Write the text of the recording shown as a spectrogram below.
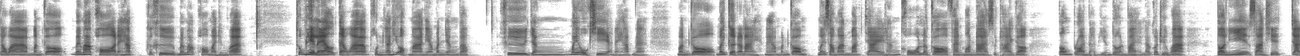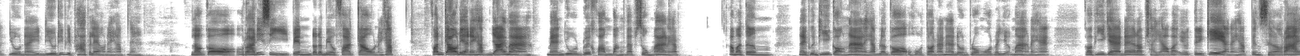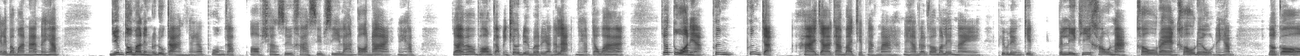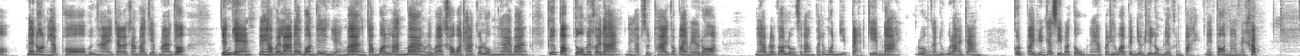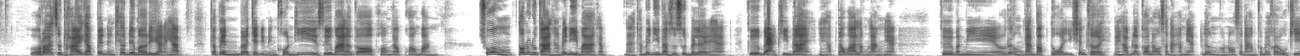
แต่ว่ามันก็ไม่มากพอนะครับ ก็คือไม่มากพอหมายถึงว่า ทุ่มเทแล้วแต่ว่าผลงานที่ออกมาเนี่ยมันยังแบบคือยังไม่โอเคนะครับนะมันก็ไม่เกิดอะไรนะครับ มันก็ไม่สามารถมัดใจทั้งโค้ชแล้วก็แฟนบอลได้สุดท้ายก็ต้องปล่อยแบบยืมตัวกันไป แล้วก็ถือว่าตอนนี้ซานเทสจัดอยู่ในดีลที่ผิดพลาดไปแล้วนะครับนะ แล้วก็รายที่ 4 เป็นดอร์เมลฟาเกานะครับฟันเกาเนี่ยนะครับย้ายมาแมนยูด้วยความหวังแบบสูงมากนะครับ เอามาเติมในพื้นที่กองหน้านะครับ แล้วก็โอ้โหตอนนั้นเนี่ยโดนโปรโมทไปเยอะมากนะฮะก็พี่แกได้รับฉายาว่าเอลตริเก้นะครับเป็นเสือร้ายอะไรประมาณนั้นนะครับ ยืมตัวมาหนึ่งฤดูกาลนะครับพ่วงกับออปชั่นซื้อขาด 14 ล้านปอนด์ได้นะครับย้ายมาพร้อมกับเอ็นเคลเดเมเรียนั่นแหละนะครับแต่ว่าเจ้าตัวเนี่ยเพิ่งเพิ่งจะ หายจากอาการบาดเจ็บหนักมานะครับ แล้วก็มาเล่นในพรีเมียร์ลีกอังกฤษเป็นลีกที่เข้าหนักเข้าแรงเข้าเร็วนะครับ แล้วก็แน่นอนครับพอเพิ่งหายจากอาการบาดเจ็บมาก็ยังแยงนะครับ เวลาได้บอลก็ยังแยงบ้าง จับบอลลั่นบ้าง หรือว่าเข้าปะทะก็ล้มง่ายบ้าง คือปรับตัวไม่ค่อยได้นะครับ สุดท้ายก็ไปไม่รอดนะครับแล้วก็ลงสนามไปทั้งหมด 28 เกมได้ รวมกันทุกรายการ กดไปเพียงแค่ 4 ประตูนะครับ ก็ถือว่าเป็นเดียวที่ล้มเหลวกันไปในตอนนั้นนะครับ รายสุดท้ายครับเป็น a องเคลเดมาเรียนะครับ ก็เป็นเบอร์เจ็ดอีกหนึ่งคนที่ซื้อมาแล้วก็พร้อมกับความหวัง ช่วงต้นฤดูกาลทำได้ดีมากครับนะทำได้ดีแบบสุดๆไปเลยนะฮะคือแบกทีมได้นะครับ แต่ว่าหลังๆเนี่ยคือมันมีเรื่องของการปรับตัวอีกเช่นเคยนะครับ แล้วก็นอกสนามเนี่ยเรื่องของนอกสนามก็ไม่ค่อยโอเค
